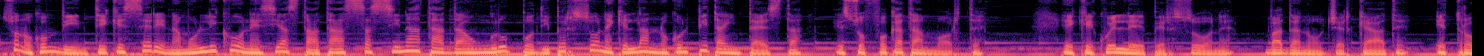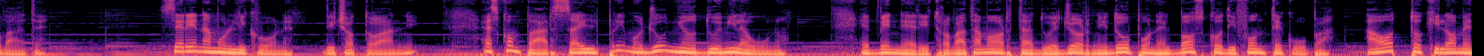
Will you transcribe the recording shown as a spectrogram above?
sono convinti che Serena Mollicone sia stata assassinata da un gruppo di persone che l'hanno colpita in testa e soffocata a morte, e che quelle persone vadano cercate e trovate. Serena Mollicone, 18 anni, è scomparsa il 1 giugno 2001 e venne ritrovata morta due giorni dopo nel bosco di Fonte Cupa, a 8 km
